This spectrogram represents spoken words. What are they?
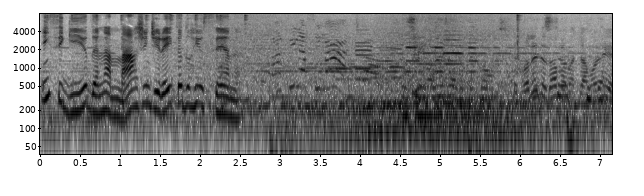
em seguida na margem direita do rio Sena. Lì.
